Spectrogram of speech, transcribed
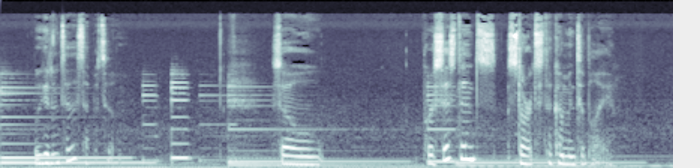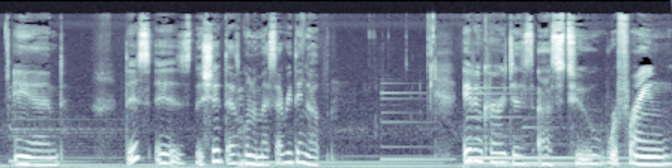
we get into this episode. So persistence starts to come into play. And this is the shit that's going to mess everything up. It encourages us to reframe,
